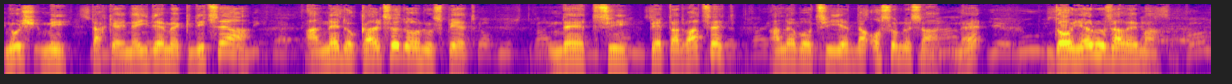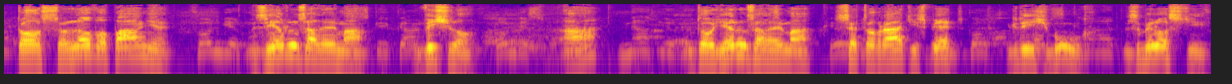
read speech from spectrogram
Nuž my také nejdeme k Nicea a ne do Kalcedonu zpět, ne 3, 25, anebo 3, 1, 80, ne, do Jeruzaléma. To slovo páně z Jeruzaléma vyšlo a do Jeruzaléma se to vrátí zpět, když Bůh z milosti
